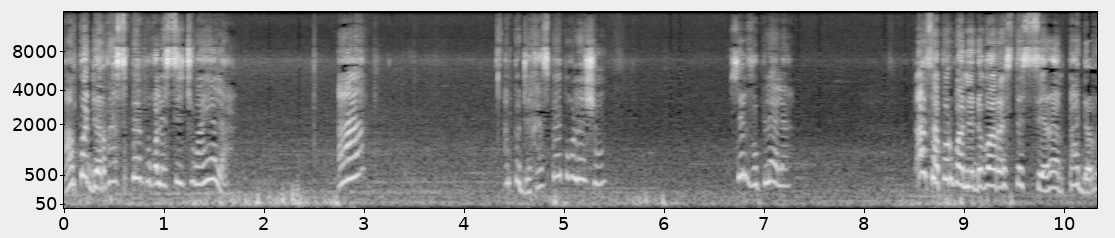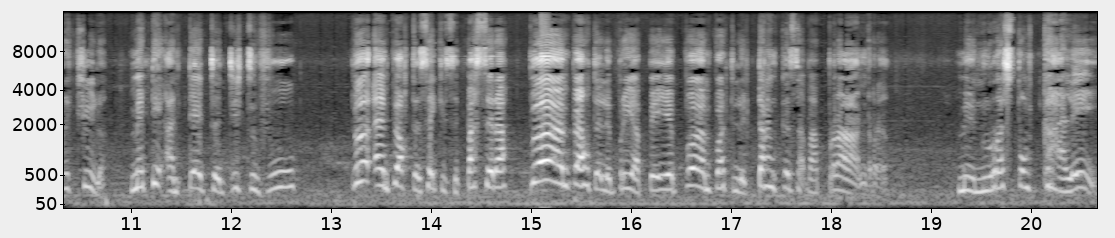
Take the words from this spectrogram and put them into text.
Un peu de respect pour les citoyens là. Hein? Un peu de respect pour les gens. S'il vous plaît là. Ah, c'est pourquoi nous devons rester sereins, pas de recul. Mettez en tête, dites-vous, peu importe ce qui se passera, peu importe le prix à payer, peu importe le temps que ça va prendre. Mais nous restons calés.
